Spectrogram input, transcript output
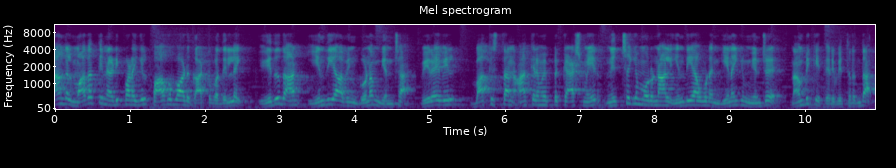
நாங்கள் மதத்தின் அடிப்படையில் பாகுபாடு காட்டுவதில்லை. இதுதான் இந்தியாவின் குணம் என்றார். விரைவில் பாகிஸ்தான் ஆக்கிரமிப்பு காஷ்மீர் நிச்சயம் ஒரு நாள் இந்தியாவுடன் இணையும் என்று நம்பிக்கை தெரிவித்திருந்தார்.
